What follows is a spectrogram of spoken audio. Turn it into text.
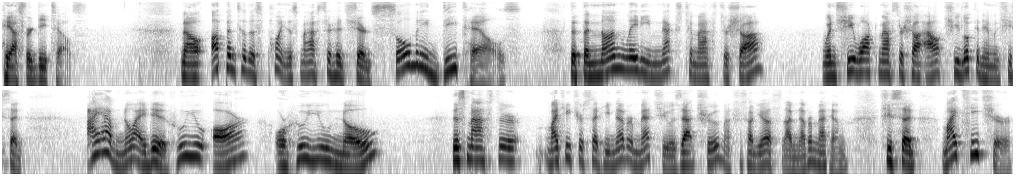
He asked for details. Now, up until this point, this master had shared so many details that the nun lady next to Master Sha, when she walked Master Sha out, she looked at him and she said, I have no idea who you are or who you know. This master, my teacher said he never met you. Is that true? Master said, yes, I've never met him. She said, my teacher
